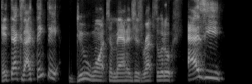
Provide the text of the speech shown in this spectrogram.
hit that because I think they do want to manage his reps a little. As he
